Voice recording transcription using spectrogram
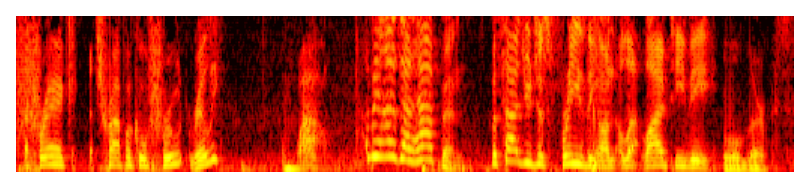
Freg tropical fruit, really? Wow. I mean, how does that happen? Besides you just freezing on live TV. A little nervous.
